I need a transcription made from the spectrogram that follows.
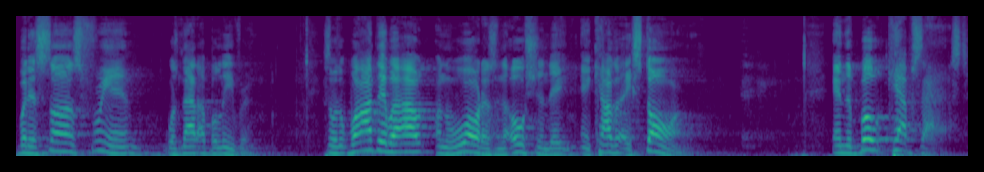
but his son's friend was not a believer. So while they were out on the waters in the ocean, they encountered a storm. And the boat capsized.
